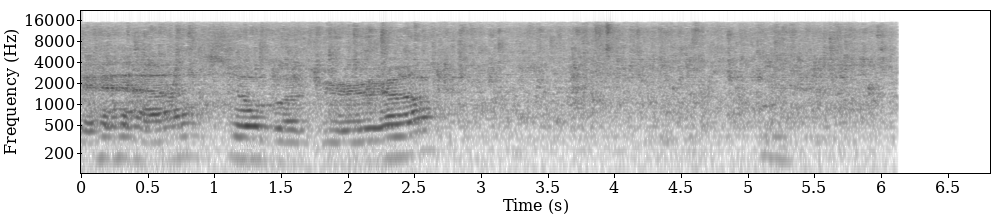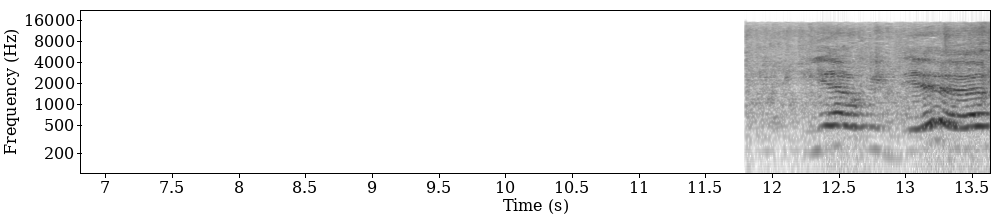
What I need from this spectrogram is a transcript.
Yeah, sober girl. Yeah, we did.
